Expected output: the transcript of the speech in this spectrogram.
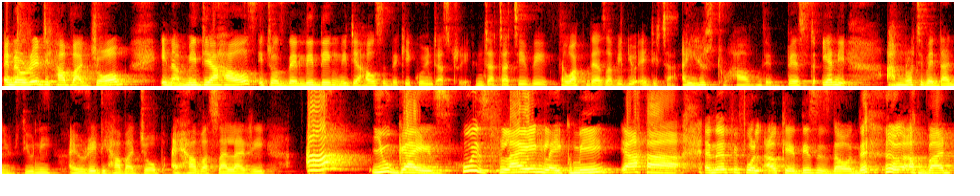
and I already have a job in a media house. It was the leading media house in the Kiku industry, Njata TV. I worked there as a video editor. I used to have the best, yani, I'm not even done with uni. I already have a job. I have a salary. You guys, who is flying like me? Yeah. And then people, okay, this is down there bad,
